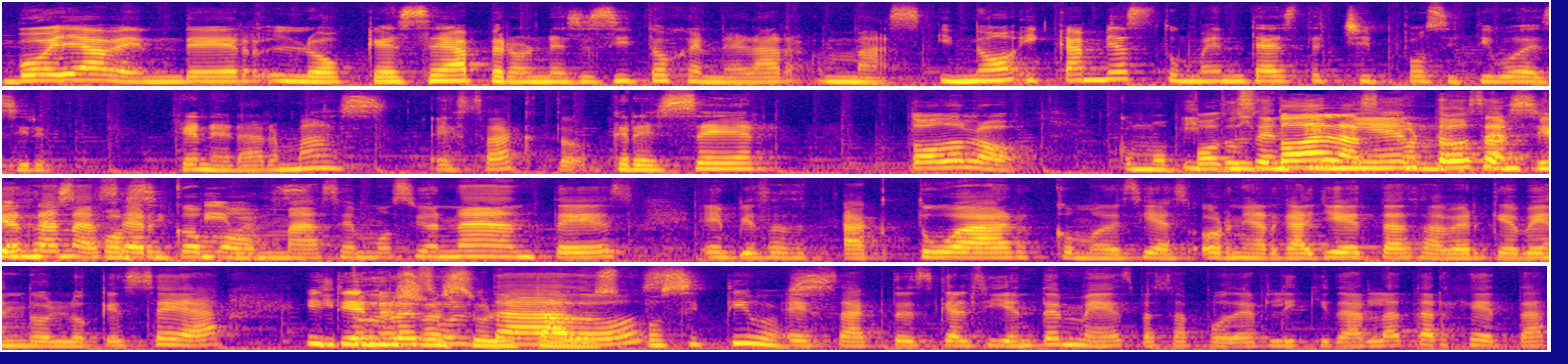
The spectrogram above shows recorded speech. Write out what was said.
voy a vender lo que sea, pero necesito generar más. Y no, y cambias tu mente a este chip positivo de decir, generar más. Exacto. Crecer, todo lo como y tus sentimientos empiezan a ser como más emocionantes, empiezas a actuar, como decías, hornear galletas, a ver qué vendo, lo que sea. Y, tienes resultados, positivos. Exacto, es que al siguiente mes vas a poder liquidar la tarjeta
